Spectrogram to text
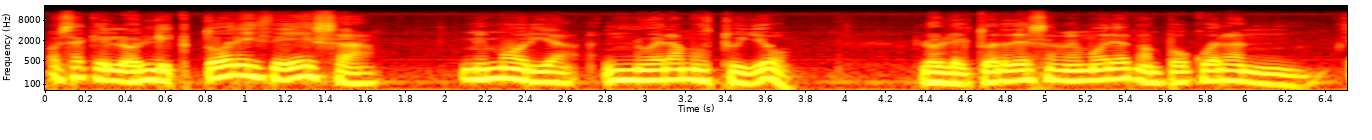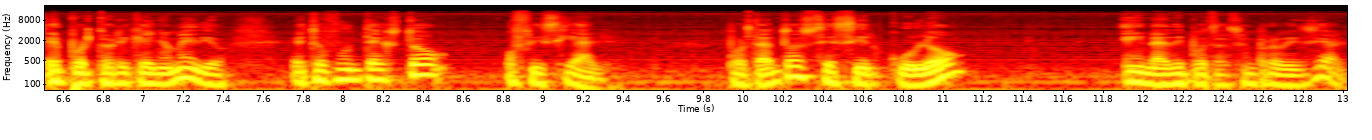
O sea que los lectores de esa memoria no éramos tú y yo. Los lectores de esa memoria tampoco eran el puertorriqueño medio. Esto fue un texto oficial. Por tanto, se circuló en la Diputación Provincial.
